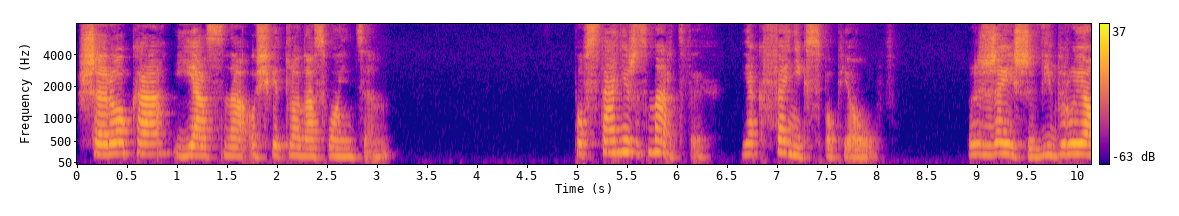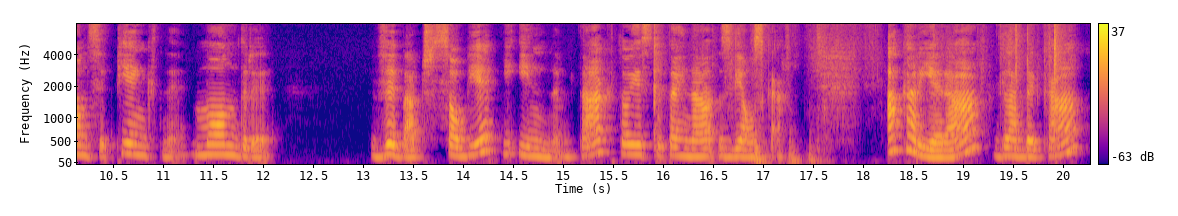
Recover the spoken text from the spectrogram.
szeroka, jasna, oświetlona słońcem. Powstaniesz z martwych, jak feniks z popiołów. Lżejszy, wibrujący, piękny, mądry, wybacz sobie i innym, tak? To jest tutaj na związkach. A kariera dla byka.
